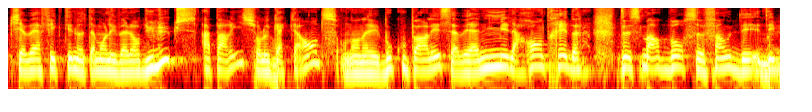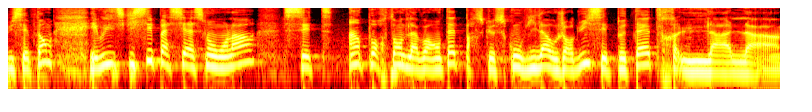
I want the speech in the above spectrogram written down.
qui avait affecté notamment les valeurs du luxe à Paris sur le CAC 40. On en avait beaucoup parlé, ça avait animé la rentrée de, de Smart Bourse fin août, début septembre. Et vous dites ce qui s'est passé à ce moment-là, c'est important de l'avoir en tête parce que ce qu'on vit là aujourd'hui, c'est peut-être la, la,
